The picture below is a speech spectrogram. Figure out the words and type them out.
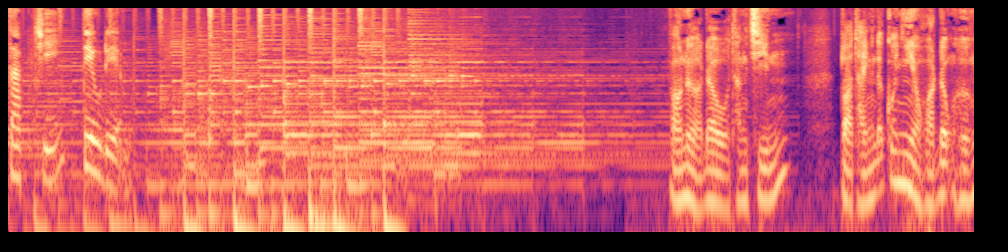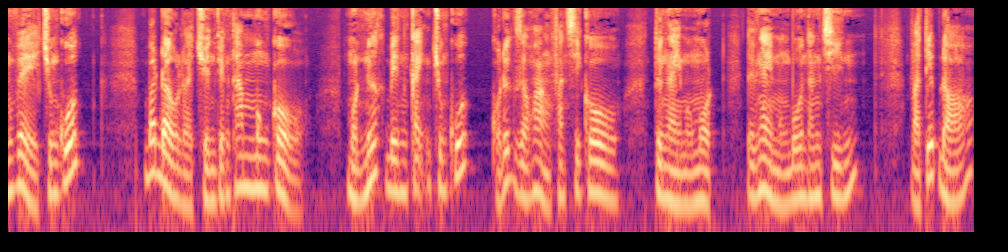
tạp chí tiêu điểm. Vào nửa đầu tháng 9, Tòa Thánh đã có nhiều hoạt động hướng về Trung Quốc. Bắt đầu là chuyến viếng thăm Mông Cổ, một nước bên cạnh Trung Quốc của Đức Giáo hoàng Francisco từ ngày mùng 1 đến ngày mùng 4 tháng 9. Và tiếp đó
